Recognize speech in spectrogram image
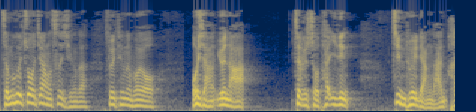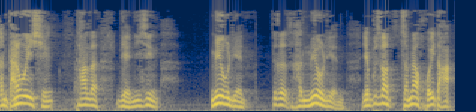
怎么会做这样的事情呢？所以，听众朋友，我想约拿这个时候他一定进退两难，很难为情。他的脸一定没有脸，这个很没有脸，也不知道怎么样回答。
